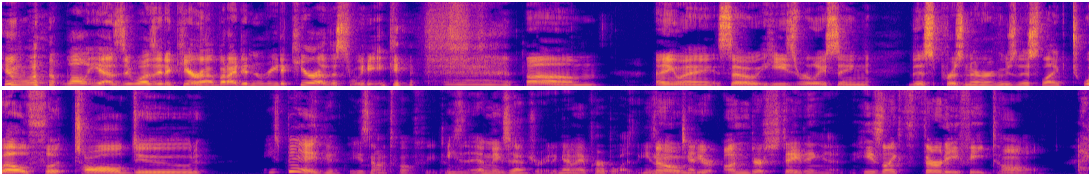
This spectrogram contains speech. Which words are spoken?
Well, yes, it was in Akira, but I didn't read Akira this week. um. Anyway, so he's releasing this prisoner who's this like twelve foot tall dude. He's big. He's not 12 feet tall. He's. I'm exaggerating. I'm hyperbolizing. He's no, like 10. you're understating it. He's like 30 feet tall. I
